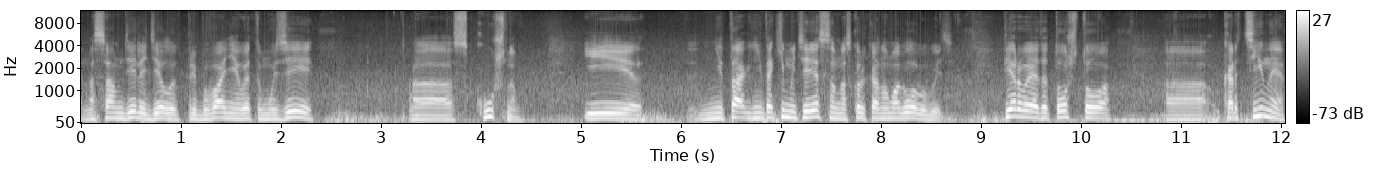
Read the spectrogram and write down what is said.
на самом деле делают пребывание в этом музее а, скучным и не, так, не таким интересным, насколько оно могло бы быть. Первое это то, что картины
